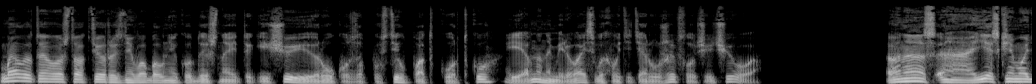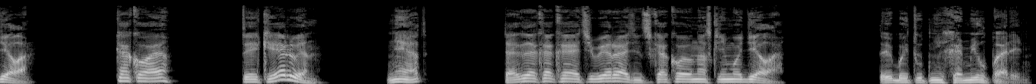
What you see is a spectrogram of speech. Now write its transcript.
Мало того, что актер из него был никудышный, так еще и руку запустил под куртку, явно намереваясь выхватить оружие в случае чего. «У нас э, есть к нему дело». «Какое?» «Ты Кельвин?» «Нет». Тогда какая тебе разница, какое у нас к нему дело? Ты бы тут не хамил, парень.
